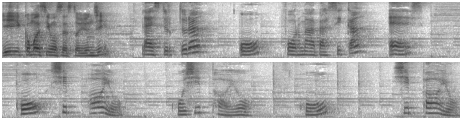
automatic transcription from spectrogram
¿Y cómo decimos esto, Yunji? La estructura o forma básica es 고 싶어요. 고 싶어요. 고 싶어요.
